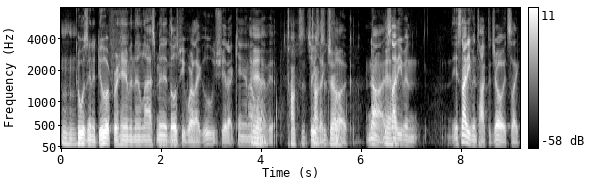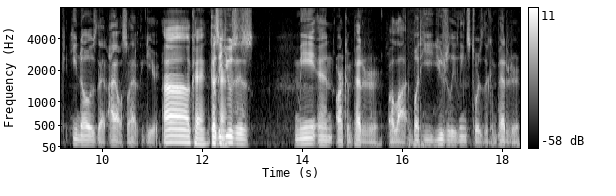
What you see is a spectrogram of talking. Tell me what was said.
Mm-hmm. who was gonna do it for him, and then last minute, those people are like, "Ooh, shit, I can't, I don't yeah. have it." Talk to So talk he's to like, Joe. "Fuck." No, it's Yeah. not even. It's not even talk to Joe. It's like he knows that I also have the gear Uh, okay. because okay. he uses me and our competitor a lot, but he usually leans towards the competitor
